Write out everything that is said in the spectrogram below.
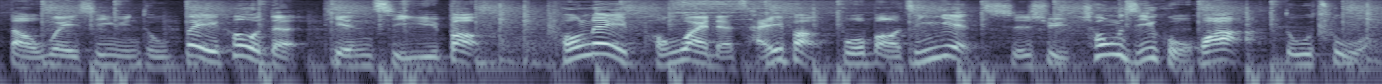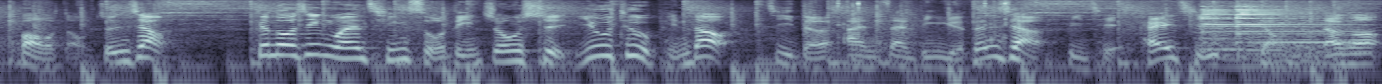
到卫星云图背后的天气预报，棚内棚外的采访播报经验持续冲击火花，督促我报道真相。更多新闻请锁定中视 YouTube 频道，记得按赞、订阅、分享，并且开启小铃铛哦。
